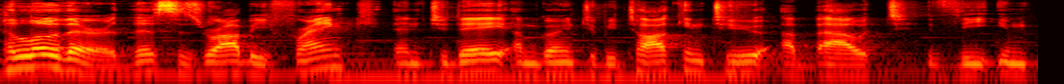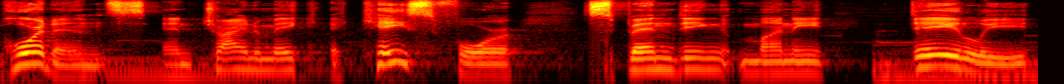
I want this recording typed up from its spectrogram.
Hello there, this is Robbie Frank, and today I'm going to be talking to you about the importance and trying to make a case for spending money daily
